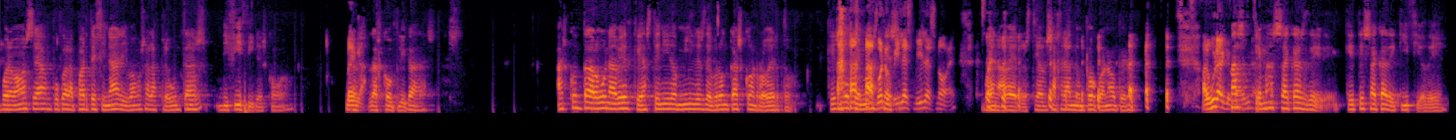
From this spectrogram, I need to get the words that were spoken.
Bueno, vamos ya un poco a la parte final y vamos a las preguntas difíciles, como Venga. las complicadas. Has contado alguna vez que has tenido miles de broncas con Roberto. ¿Qué es lo que más bueno, miles, miles no, ¿eh? Bueno, a ver, estoy exagerando un poco, ¿no? Pero... ¿Alguna que más, ¿Qué más sacas de... ¿Qué te saca de quicio de él?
